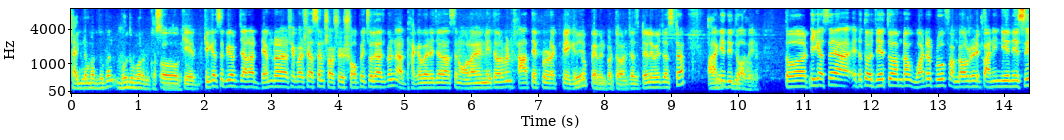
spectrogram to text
ষাট নম্বর দোকান বধুবরণ কসম ওকে ঠিক আছে বিয়ার যারা ড্যামরার আশেপাশে আছেন সরাসরি শপে চলে আসবেন আর ঢাকা বাইরে যারা আছেন অনলাইনে নিতে পারবেন। হাতে প্রোডাক্ট পেয়ে কিন্তু পেমেন্ট করতে পারবেন। জাস্ট ডেলিভারি চার্জটা আগে দিতে হবে। তো ঠিক আছে এটা তো যেহেতু আমরা ওয়াটারপ্রুফ আমরা অলরেডি পানি নিয়ে নিয়েছি।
